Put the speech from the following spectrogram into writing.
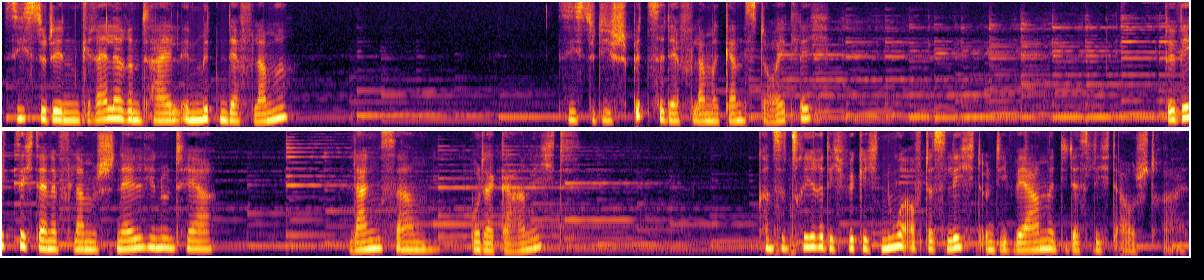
Siehst du den grelleren Teil inmitten der Flamme? Siehst du die Spitze der Flamme ganz deutlich? bewegt sich deine Flamme schnell hin und her, langsam oder gar nicht? Konzentriere dich wirklich nur auf das Licht und die Wärme, die das Licht ausstrahlt.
